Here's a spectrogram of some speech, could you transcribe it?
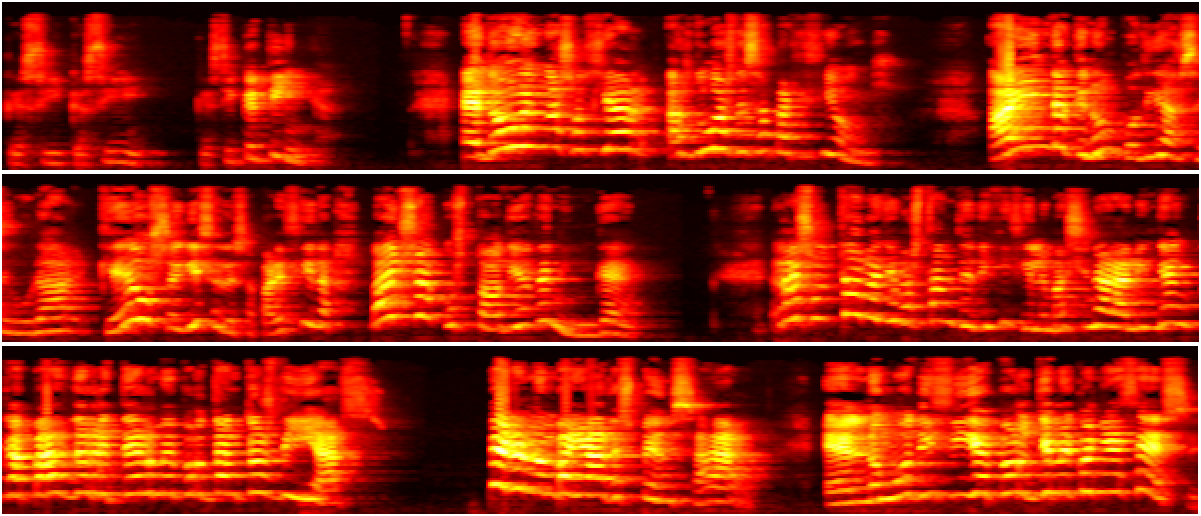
Que sí, que sí, que sí que tiña. E dou en asociar as dúas desaparicións. Aínda que non podía asegurar que eu seguise desaparecida baixo a custodia de ninguén. Resultáballe bastante difícil imaginar a ninguén capaz de reterme por tantos días. Pero non vai a despensar. El non o dicía porque me coñecese,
